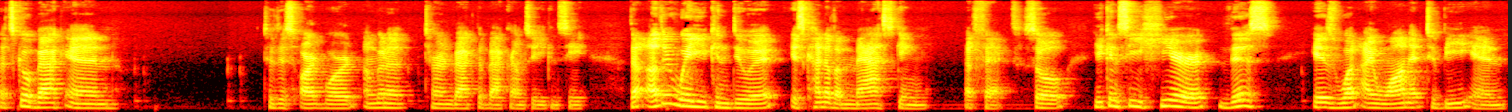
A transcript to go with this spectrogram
Let's go back and to this artboard. I'm gonna turn back the background so you can see. The other way you can do it is kind of a masking effect. So you can see here, this is what I want it to be in.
